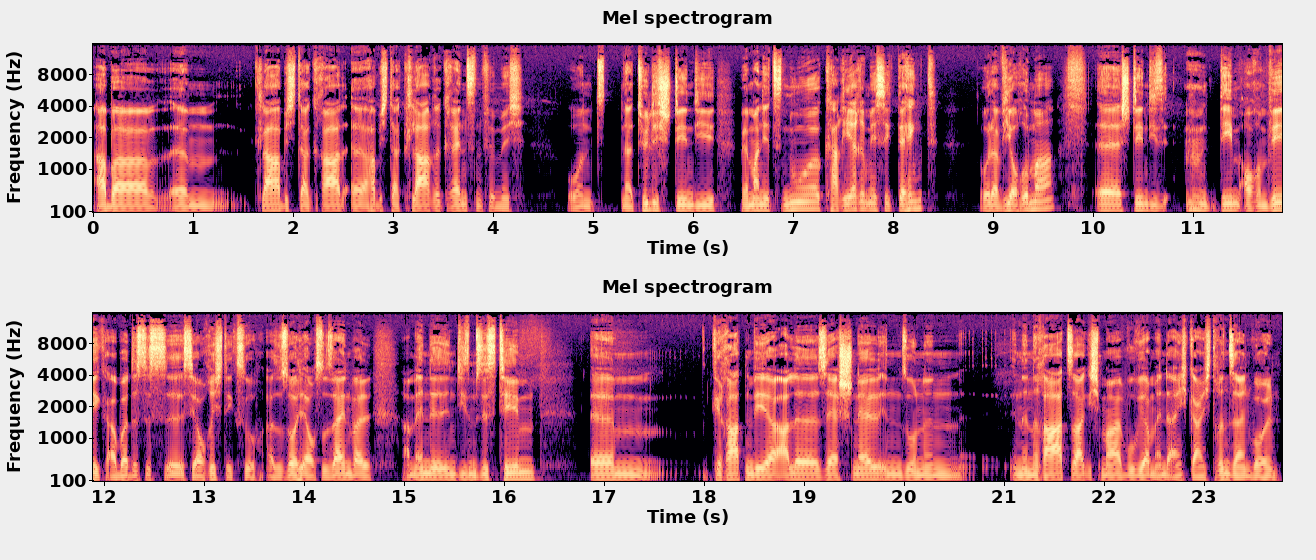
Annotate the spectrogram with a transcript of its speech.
Aber ähm, klar habe ich da gerade, äh, habe ich da klare Grenzen für mich. Und natürlich stehen die, wenn man jetzt nur karrieremäßig denkt, oder wie auch immer, äh, stehen die dem auch im Weg. Aber das ist, äh, ist ja auch richtig so. Also soll ja auch so sein, weil am Ende in diesem System ähm, geraten wir alle sehr schnell in so einen, in einen Rad, sage ich mal, wo wir am Ende eigentlich gar nicht drin sein wollen.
